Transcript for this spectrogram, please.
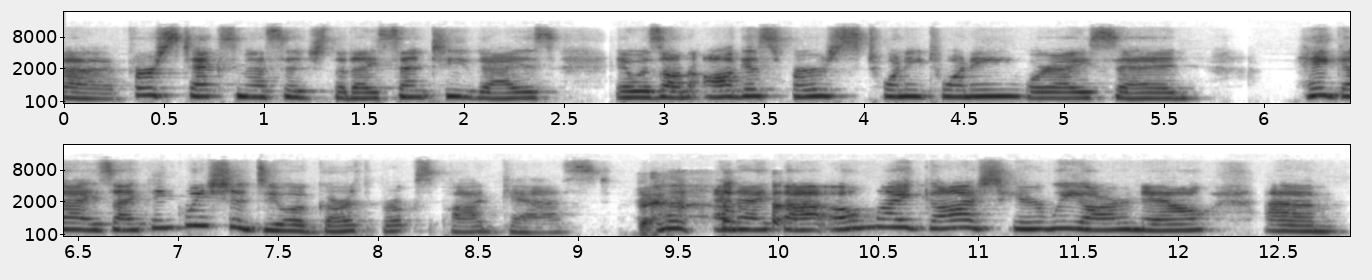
uh, first text message that I sent to you guys. It was on August 1st, 2020, where I said, Hey guys, I think we should do a Garth Brooks podcast. and I thought, oh my gosh, here we are now. Um,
